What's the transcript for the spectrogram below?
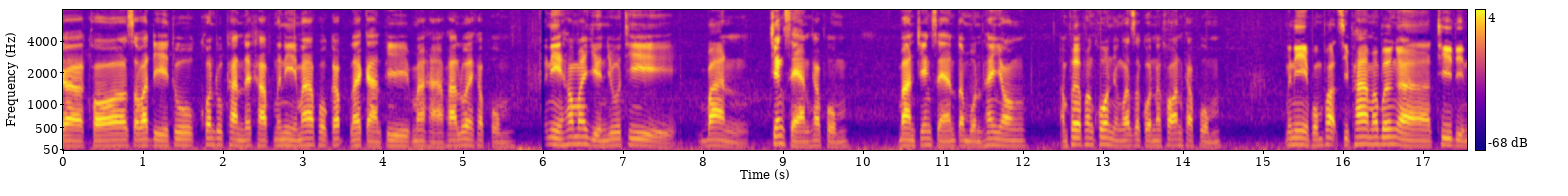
ก็ขอสวัสดีทุกคนทุกท่านนะครับมื่อนี้มาพบกับรายการพี่มาหาพารวยครับผมมื่อนี้เข้ามายืนอยู่ที่บ้านเชียงแสนครับผม บ้านเชียงแสนตำบลให้ยองอำเภอพังโคนจังหวัดสกลนครครับผมมื่อนี้ผมพาสิพามาเบิ้งอ่าที่ดิน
